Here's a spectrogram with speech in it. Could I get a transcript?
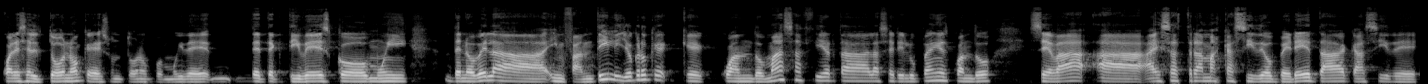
cuál es el tono, que es un tono pues muy de detectivesco, muy de novela infantil. Y yo creo que, que cuando más acierta la serie Lupin es cuando se va a, a esas tramas casi de opereta, casi de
